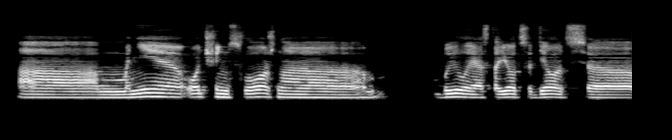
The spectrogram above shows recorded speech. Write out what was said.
А, мне очень сложно было и остается делать э,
